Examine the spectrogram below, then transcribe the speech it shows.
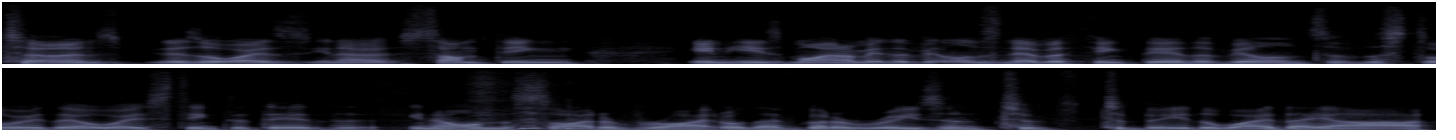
turns. There's always you know something in his mind. I mean, the villains never think they're the villains of the story. They always think that they're the you know on the side of right or they've got a reason to to be the way they are.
